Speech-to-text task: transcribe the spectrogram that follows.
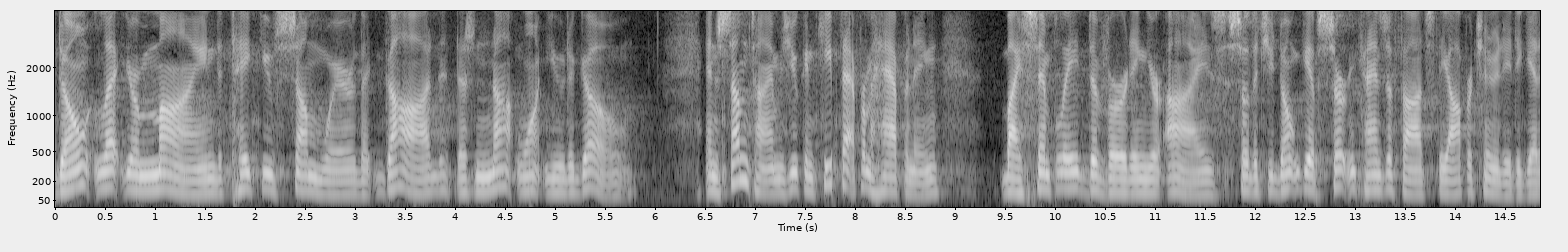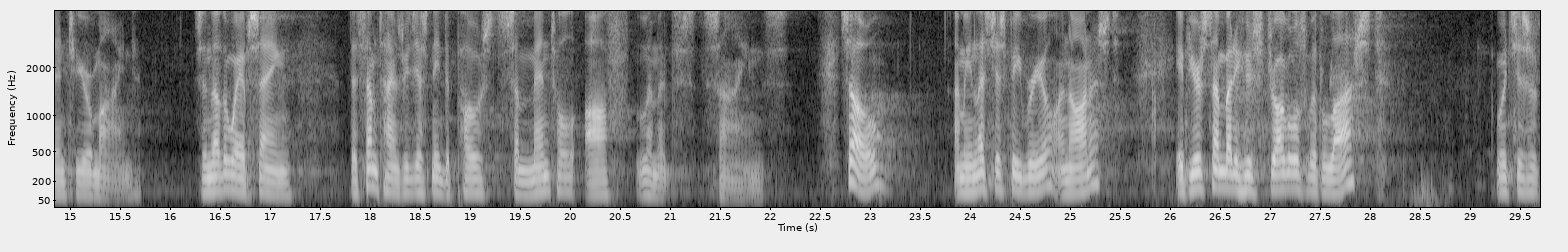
Don't let your mind take you somewhere that God does not want you to go. And sometimes you can keep that from happening by simply diverting your eyes so that you don't give certain kinds of thoughts the opportunity to get into your mind. It's another way of saying that sometimes we just need to post some mental off limits signs. So, I mean, let's just be real and honest. If you're somebody who struggles with lust, which is a,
